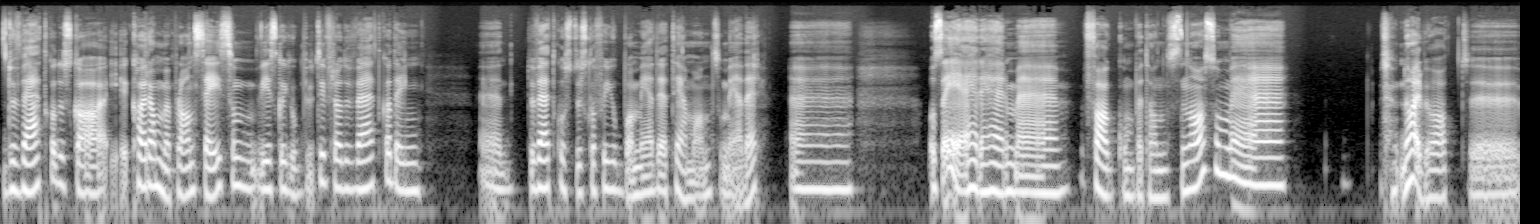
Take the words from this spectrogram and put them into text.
Du vet hva du skal, hva rammeplanen sier som vi skal jobbe ut ifra. Du vet den Eh, Du vet hvordan du skal få jobba med de temaene som er der. Eh, Og så er det her med fagkompetansen òg, som er Nå har vi jo hatt eh,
